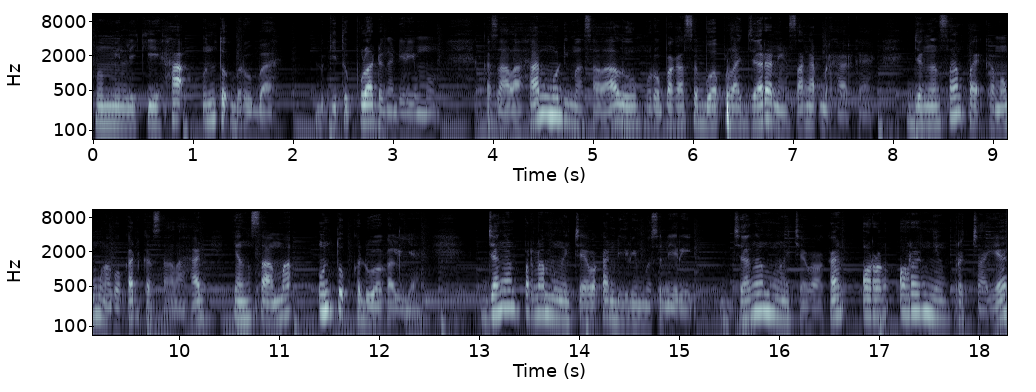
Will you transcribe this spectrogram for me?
memiliki hak untuk berubah. Begitu pula dengan dirimu. Kesalahanmu di masa lalu merupakan sebuah pelajaran yang sangat berharga. Jangan sampai kamu melakukan kesalahan yang sama untuk kedua kalinya. Jangan pernah mengecewakan dirimu sendiri. Jangan mengecewakan orang-orang yang percaya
